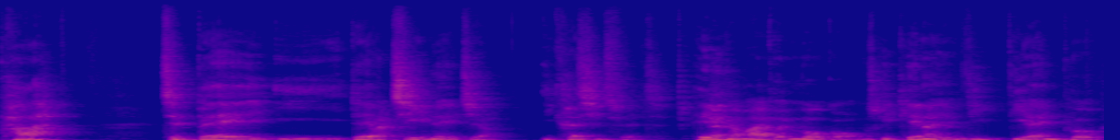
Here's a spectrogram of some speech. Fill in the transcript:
par tilbage i, da jeg var teenager i Christiansfeldt. Henning ja. og mig på Mågård, måske kender I dem, de, de er inde på,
